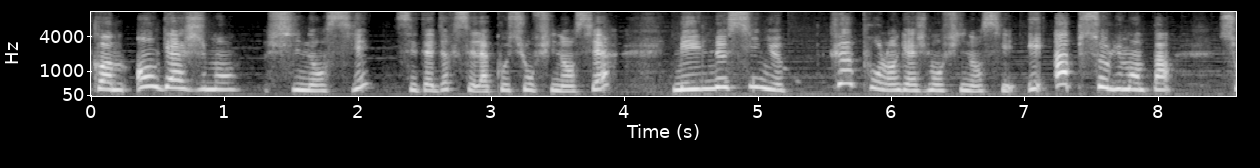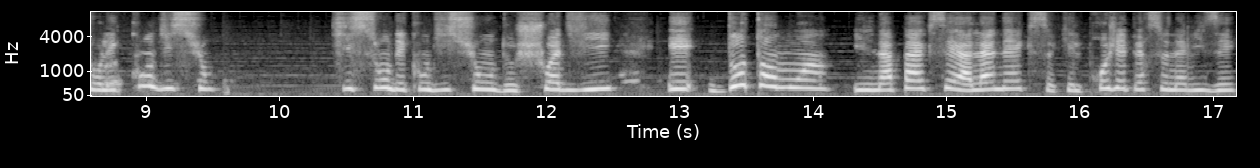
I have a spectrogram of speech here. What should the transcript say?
comme engagement financier, c'est-à-dire que c'est la caution financière, mais il ne signe que pour l'engagement financier et absolument pas sur les conditions qui sont des conditions de choix de vie et d'autant moins il n'a pas accès à l'annexe qui est le projet personnalisé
